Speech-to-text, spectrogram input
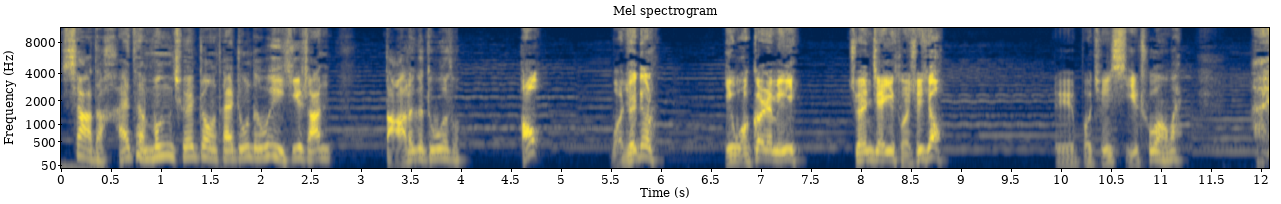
吓得还在蒙圈状态中的魏西山打了个哆嗦。好，我决定了，以我个人名义捐建一所学校。吕不群喜出望外。哎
